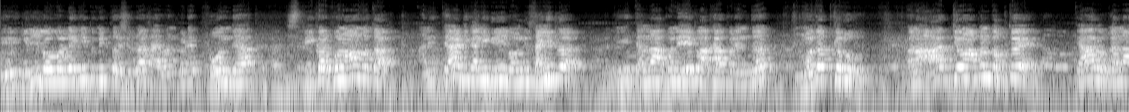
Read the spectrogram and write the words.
गिरीश भाऊ बोलले की तुम्ही तहसीलदार साहेबांकडे फोन द्या. स्पीकर फोन ऑन होता. आणि त्या ठिकाणी गिरीश भाऊंनी सांगितलं की त्यांना आपण एक लाखापर्यंत मदत करू. पण आज जेव्हा आपण बघतोय त्या लोकांना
